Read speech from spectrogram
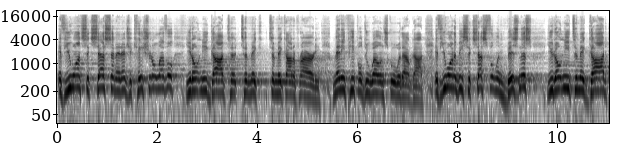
If you want success at an educational level, you don't need God to, to, make, to make God a priority. Many people do well in school without God. If you want to be successful in business, you don't need to make God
